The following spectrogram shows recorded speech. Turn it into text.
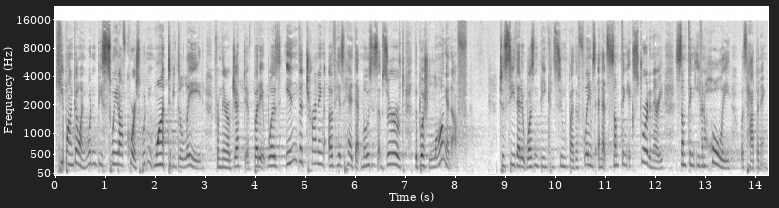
keep on going, wouldn't be swayed off course, wouldn't want to be delayed from their objective. But it was in the turning of his head that Moses observed the bush long enough to see that it wasn't being consumed by the flames and that something extraordinary, something even holy, was happening.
